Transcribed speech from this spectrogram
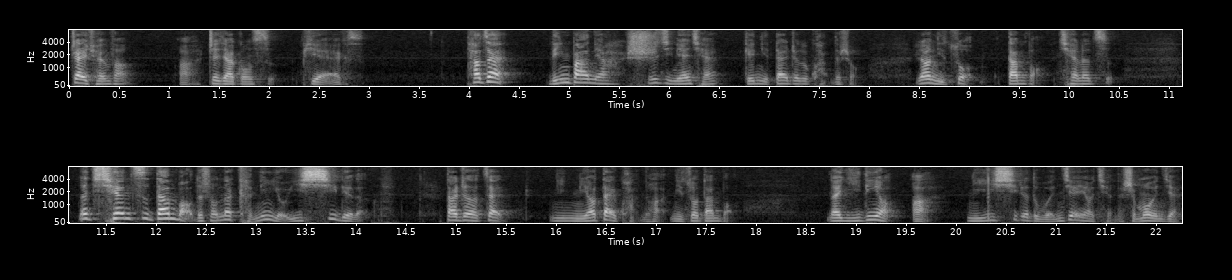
债权方啊，这家公司 PAX，他在零八年啊十几年前给你贷这个款的时候，让你做担保，签了字。那签字担保的时候，那肯定有一系列的，大家知道，在你你要贷款的话，你做担保，那一定要啊，你一系列的文件要签的，什么文件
